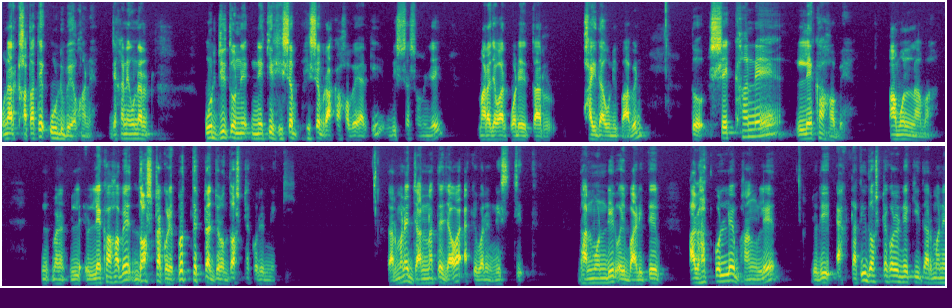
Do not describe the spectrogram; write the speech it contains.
ওনার খাতাতে উঠবে ওখানে, যেখানে ওনার অর্জিত নেকির হিসাব হিসাব রাখা হবে আর কি, বিশ্বাস অনুযায়ী। মারা যাওয়ার পরে তার ফায়দা উনি পাবেন। তো সেখানে লেখা হবে আমল নামা মানে লেখা হবে দশটা করে, প্রত্যেকটার জন্য দশটা করে নেকি। তার মানে জান্নাতে যাওয়া একেবারে নিশ্চিত। ধানমন্ডির ওই বাড়িতে আঘাত করলে, ভাঙলে, যদি একটাতেই দশটা করে নেকি, তার মানে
